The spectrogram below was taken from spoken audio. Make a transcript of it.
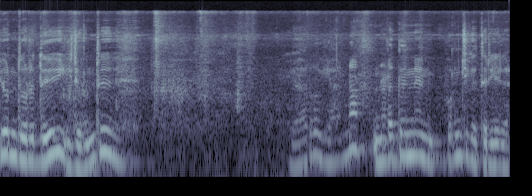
எங்கேருந்து வருது இது வந்து யாரோ என்ன நடக்குதுன்னு எனக்கு புரிஞ்சுக்க தெரியல.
